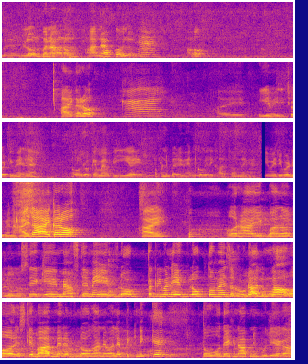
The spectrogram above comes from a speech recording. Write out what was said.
मैं व्लॉग बना रहा हूँ। आना है आपको व्लॉग हाँ। आओ। हाय करो। हाय हाय ये मेरी छोटी बहन है। और ओके मैं अभी ये अपनी बड़ी बहन को भी दिखाता हूँ देखें। ये मेरी बड़ी बहन है। आयदा हाय करो। हाय और हाँ एक बात आप लोगों से कि मैं हफ़्ते में एक व्लॉग तकरीबन एक व्लॉग तो मैं ज़रूर डालूँगा और इसके बाद मेरे व्लॉग आने वाले पिकनिक के तो वो देखना आप नहीं भूलिएगा।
